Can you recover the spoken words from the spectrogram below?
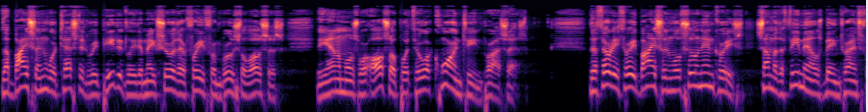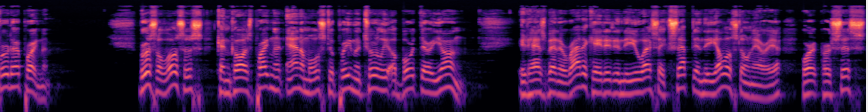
The bison were tested repeatedly to make sure they're free from brucellosis. The animals were also put through a quarantine process. The 33 bison will soon increase. Some of the females being transferred are pregnant. Brucellosis can cause pregnant animals to prematurely abort their young. It has been eradicated in the U.S. except in the Yellowstone area where it persists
